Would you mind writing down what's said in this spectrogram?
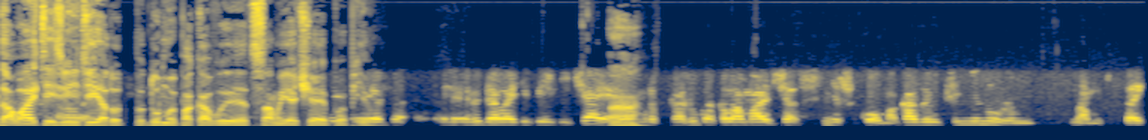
Давайте, извините, я тут думаю, пока вы это самое, я чай попью. Это, э, давайте пейте чай, а. я вам расскажу, как ломают сейчас снежком. Оказывается, не нужен нам так,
